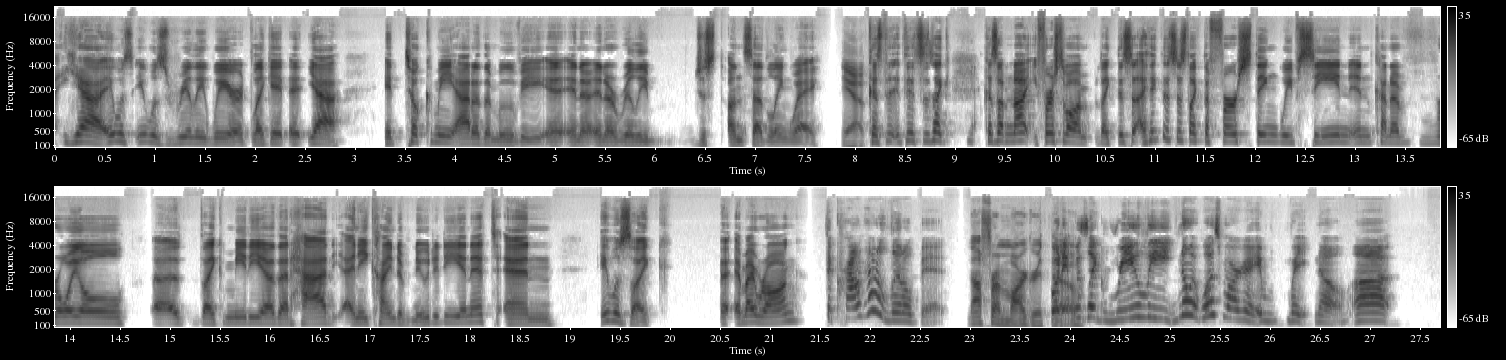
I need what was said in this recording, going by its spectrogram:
yeah, it was it was really weird. Like it, it yeah, it took me out of the movie in, in a in a really just unsettling way. Yeah. because this is like because I'm not first of all I'm like this I think this is like the first thing we've seen in kind of royal uh like media that had any kind of nudity in it and it was like a- am I wrong? The Crown had a little bit, Not from Margaret though. but it was like really no. It was Margaret. It- wait, no. Uh,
